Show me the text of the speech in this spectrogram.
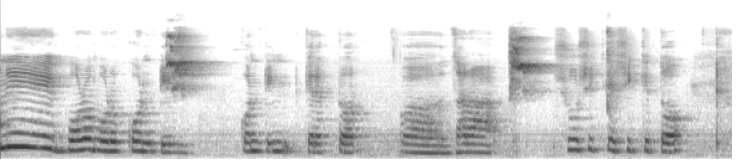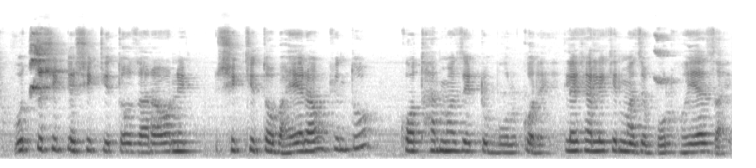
অনেক বড় বড় কন্টেন্ট কন্টেন্ট ক্যারেক্টর যারা সুশিক্ষিত, শিক্ষিত উচ্চশিক্ষায় শিক্ষিত, যারা অনেক শিক্ষিত ভাইয়েরাও কিন্তু কথার মাঝে একটু ভুল করে, লেখালেখির মাঝে ভুল হয়ে যায়।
